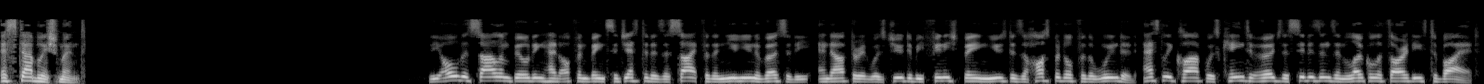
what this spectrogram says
Establishment The old asylum building had often been suggested as a site for the new university, and after it was due to be finished being used as a hospital for the wounded, Astley Clarke was keen to urge the citizens and local authorities to buy it.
